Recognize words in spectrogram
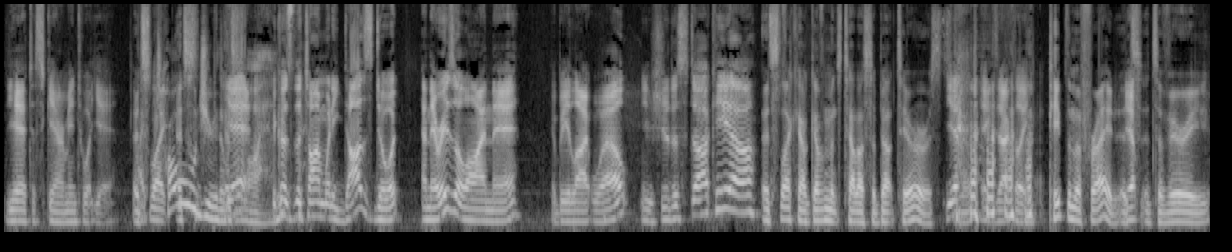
yeah, to scare him into it. Yeah, It's I like told it's- you there was a yeah, lion. because the time when he does do it and there is a lion there, it'll be like, well, you should have stuck here. It's like how governments tell us about terrorists. you Yeah, exactly. Keep them afraid. It's Yep. it's a very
